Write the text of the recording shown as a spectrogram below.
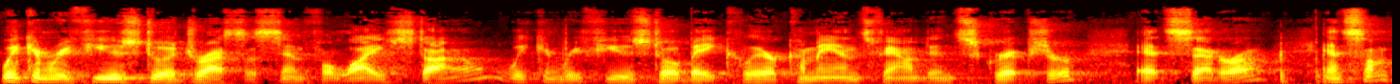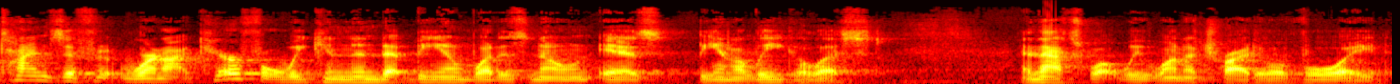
We can refuse to address a sinful lifestyle. We can refuse to obey clear commands found in Scripture, etc. And sometimes, if we're not careful, we can end up being what is known as being a legalist. And that's what we want to try to avoid.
